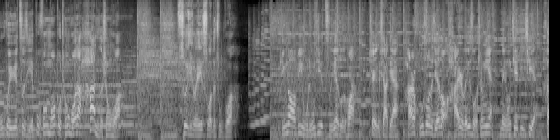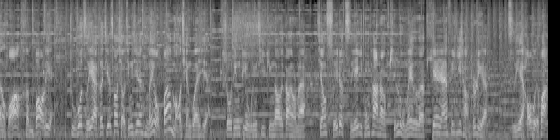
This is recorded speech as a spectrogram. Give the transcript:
无愧于自己不疯魔不成活的汉子生活。最猥琐的主播，频道 B 五零七子夜鬼话。这个夏天还是胡说的节奏，还是猥琐声音，内容接地气，很黄很暴力。主播子夜和节操小清新没有半毛钱关系。收听 B 五零七频道的杠友们将随着子夜一同踏上品鲁妹子的天然飞机场之旅。子夜好鬼话，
